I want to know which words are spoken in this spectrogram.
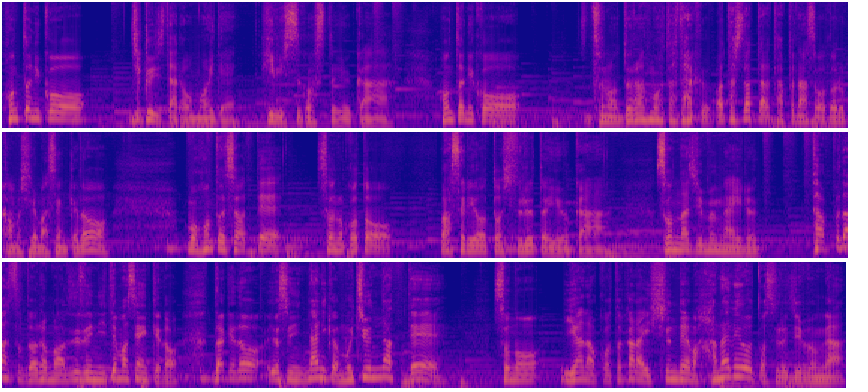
本当にこうじくじたる思いで日々過ごすというか本当にこうそのドラムを叩く。私だったらタップダンスを踊るかもしれませんけどもう本当にそうやってそのことを忘れようとするというかそんな自分がいる。タップダンスとドラマは全然似てませんけどだけど要するに何か夢中になってその嫌なことから一瞬でも離れようとする自分が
